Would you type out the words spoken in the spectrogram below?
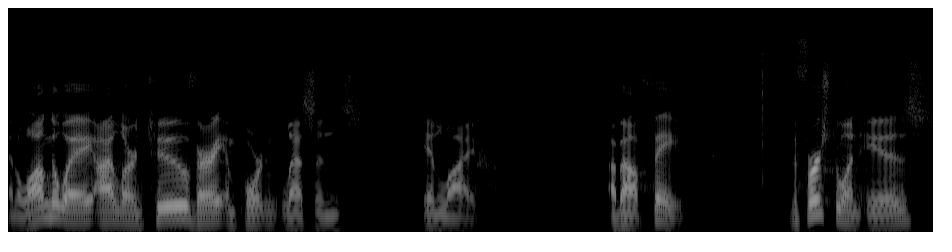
And along the way, I learned two very important lessons in life about faith. The first one is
